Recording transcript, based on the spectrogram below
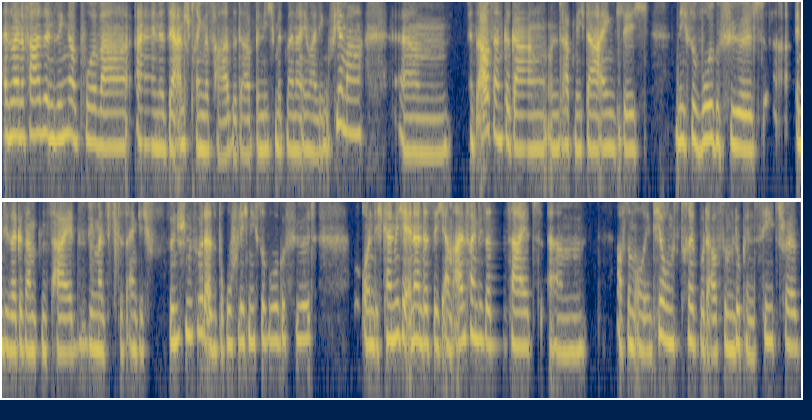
Also meine Phase in Singapur war eine sehr anstrengende Phase. Da bin ich mit meiner ehemaligen Firma ähm, ins Ausland gegangen und habe mich da eigentlich nicht so wohl gefühlt in dieser gesamten Zeit, wie man sich das eigentlich wünschen würde, also beruflich nicht so wohl gefühlt. Und ich kann mich erinnern, dass ich am Anfang dieser Zeit ähm, auf so einem Orientierungstrip oder auf so einem Look-and-See-Trip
